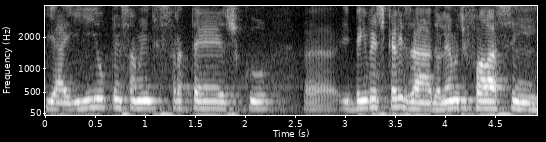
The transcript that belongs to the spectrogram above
E aí o pensamento estratégico e bem verticalizado. Eu lembro de falar assim,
